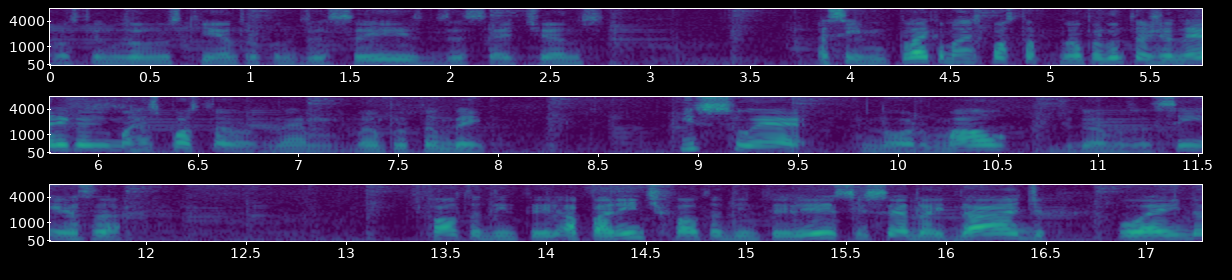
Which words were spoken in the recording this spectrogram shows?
nós temos alunos que entram com 16, 17 anos Assim, claro que é uma resposta, uma pergunta genérica e uma resposta né, ampla também. Isso é normal, digamos assim, essa falta de interesse, aparente falta de interesse, isso é da idade ou é ainda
